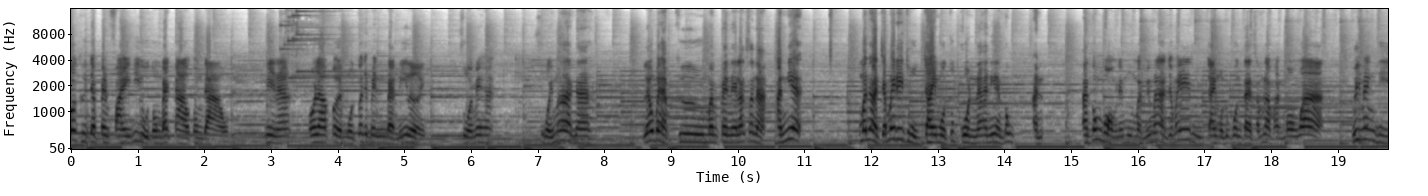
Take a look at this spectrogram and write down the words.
ก็คือจะเป็นไฟที่อยู่ตรงแบ็กกราวตรงดาว นี่นะ เวลาเปิดหมดก็จะเป็นแบบนี้เลย สวยไหมฮะ สวยมากนะ แล้วแบบคือมันเป็นในลักษณะ อันเนี้ยมันอาจจะไม่ได้ถูกใจหมดทุกคนนะ อันนี้อันต้องอันอันต้องบอกในมุมแบบนี้มันอาจจะไม่ได้ถูกใจหมดทุกคนแต่สำหรับอันมองว่าเฮ้ยแม่งดี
